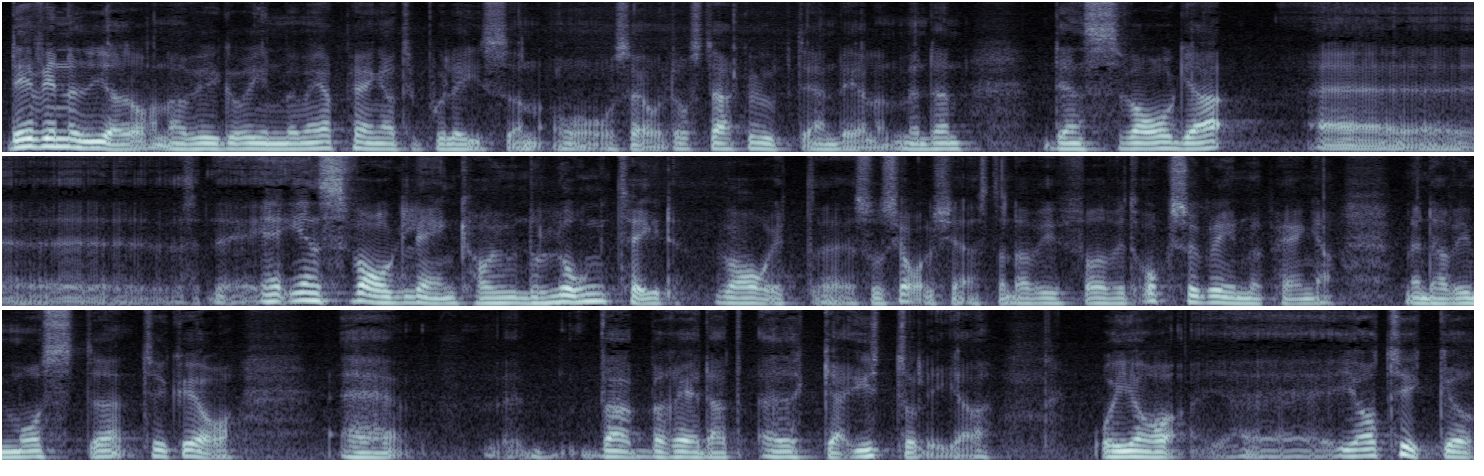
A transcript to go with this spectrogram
det vi nu gör när vi går in med mer pengar till polisen och, och så, då stärker vi upp den delen. Men den, den svaga, eh, en svag länk har under lång tid varit eh, socialtjänsten där vi för övrigt också går in med pengar. Men där vi måste, tycker jag, eh, vara beredda att öka ytterligare. Och jag, eh, jag tycker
